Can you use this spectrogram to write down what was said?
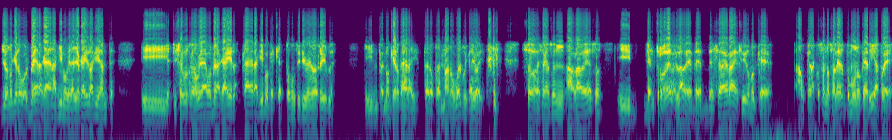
yo no quiero volver a caer aquí porque ya yo he caído aquí antes, y estoy seguro que no voy a volver a caer, caer aquí porque es que esto es un sitio bien horrible. Y pues no quiero caer ahí, pero pues hermano vuelvo y caigo ahí. so, esa canción habla de eso. Y dentro de, ¿verdad? De, de ser agradecido porque aunque las cosas no salieron como uno quería, pues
